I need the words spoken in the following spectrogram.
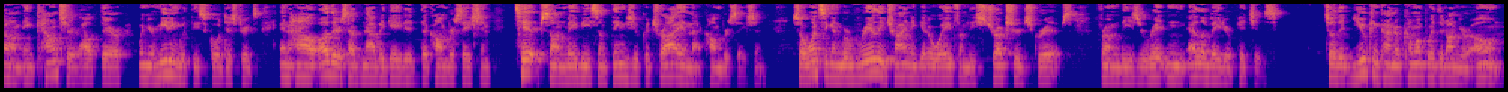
um, encounter out there when you're meeting with these school districts, and how others have navigated the conversation. Tips on maybe some things you could try in that conversation. So once again, we're really trying to get away from these structured scripts from these written elevator pitches so that you can kind of come up with it on your own.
